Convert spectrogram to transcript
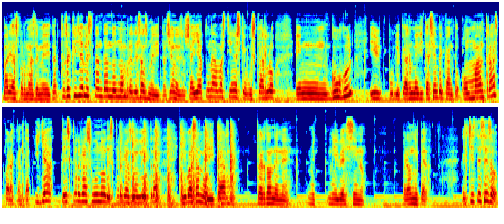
varias formas de meditar. Pues aquí ya le están dando el nombre de esas meditaciones. O sea, ya tú nada más tienes que buscarlo en Google y publicar meditación de canto o mantras para cantar. Y ya descargas uno, descargas la letra y vas a meditar. Perdónenme mi, vecino. Pero ni pedo. El chiste es eso,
